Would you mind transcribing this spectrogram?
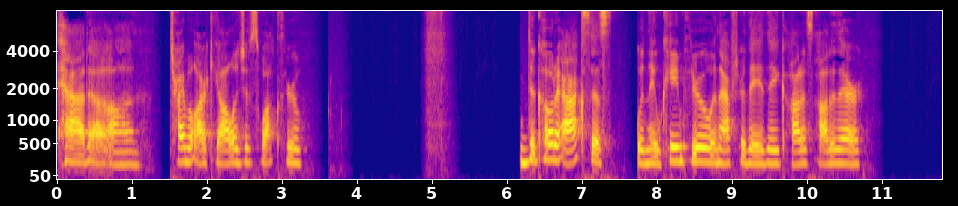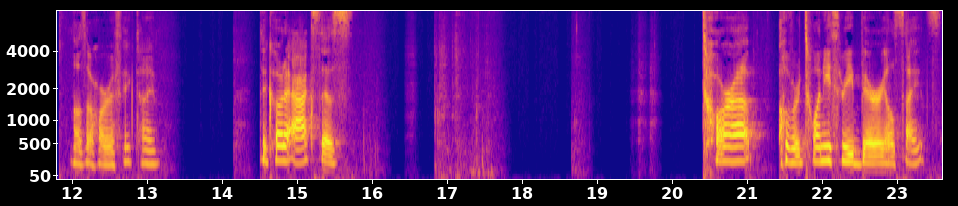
had a, a tribal archaeologist walk through. Dakota Access, when they came through and after they, they got us out of there, that was a horrific time. Dakota Access tore up over 23 burial sites.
